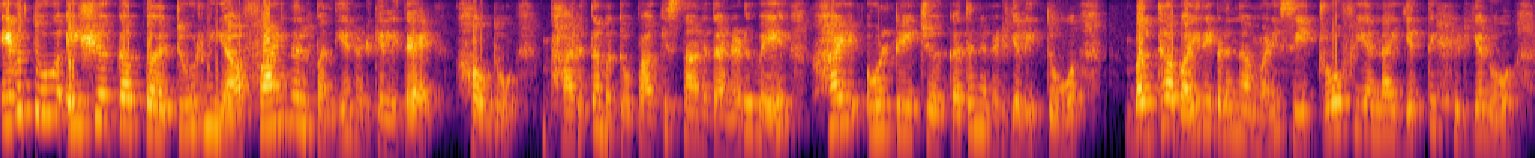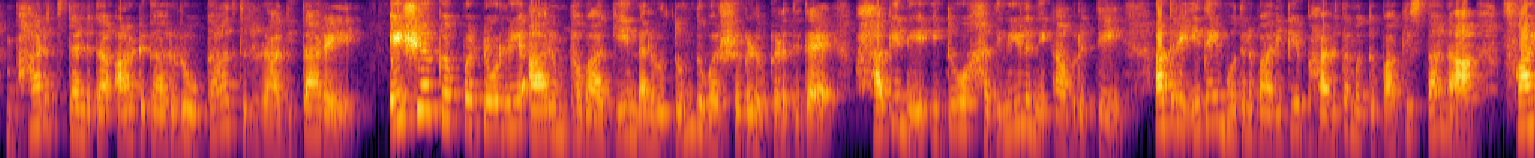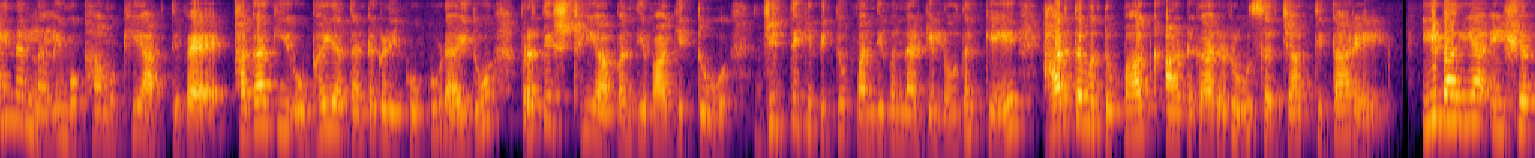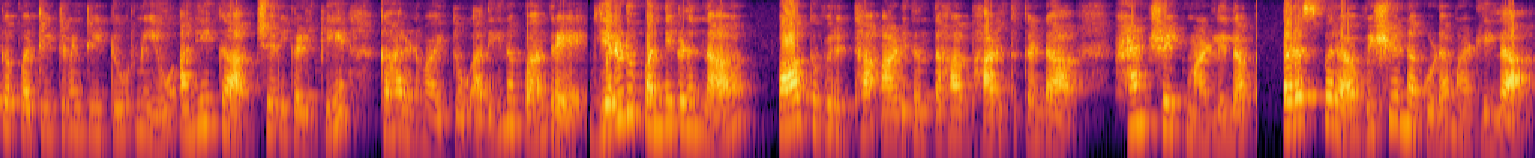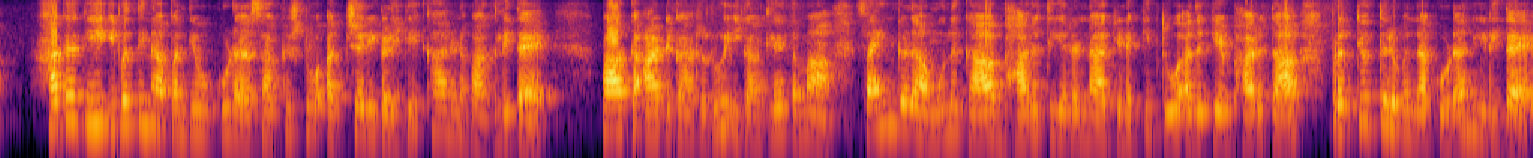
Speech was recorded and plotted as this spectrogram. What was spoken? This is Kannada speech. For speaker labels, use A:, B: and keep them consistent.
A: ಇವತ್ತು ಏಷ್ಯಾ ಕಪ್ ಟೂರ್ನಿಯ ಫೈನಲ್ ಪಂದ್ಯ ನಡೆಯಲಿದೆ. ಹೌದು, ಭಾರತ ಮತ್ತು ಪಾಕಿಸ್ತಾನದ ನಡುವೆ ಹೈ ವೋಲ್ಟೇಜ್ ಕದನ ನಡೆಯಲಿದ್ದು, ಬದ್ಧ ವೈರಿಗಳನ್ನು ಮಣಿಸಿ ಟ್ರೋಫಿಯನ್ನ ಎತ್ತಿ ಹಿಡಿಯಲು ಭಾರತ ತಂಡದ ಆಟಗಾರರು ಕಾತರರಾಗಿದ್ದಾರೆ. ಏಷ್ಯಾ ಕಪ್ ಟೂರ್ನಿ ಆರಂಭವಾಗಿ ನಲವತ್ತೊಂದು ವರ್ಷಗಳು ಕಳೆದಿದೆ. ಹಾಗೆಯೇ ಇದು ಹದಿನೇಳನೇ ಆವೃತ್ತಿ. ಆದರೆ ಇದೇ ಮೊದಲ ಬಾರಿಗೆ ಭಾರತ ಮತ್ತು ಪಾಕಿಸ್ತಾನ ಫೈನಲ್ನಲ್ಲಿ ಮುಖಾಮುಖಿ ಆಗ್ತಿವೆ. ಹಾಗಾಗಿ ಉಭಯ ತಂಡಗಳಿಗೂ ಕೂಡ ಇದು ಪ್ರತಿಷ್ಠೆಯ ಪಂದ್ಯವಾಗಿದ್ದು ಜಿದ್ದಿಗೆ ಬಿದ್ದು ಪಂದ್ಯವನ್ನ ಗೆಲ್ಲುವುದಕ್ಕೆ ಭಾರತ ಮತ್ತು ಪಾಕ್ ಆಟಗಾರರು ಸಜ್ಜಾಗ್ತಿದ್ದಾರೆ. ಈ ಬಾರಿಯ ಏಷ್ಯಾ ಕಪ್ ಟಿ ಟ್ವೆಂಟಿ ಟೂರ್ನಿಯು ಅನೇಕ ಅಚ್ಚರಿಗಳಿಗೆ ಕಾರಣವಾಯಿತು. ಅದೇನಪ್ಪ ಅಂದ್ರೆ ಎರಡು ಪಂದ್ಯಗಳನ್ನ ಪಾಕ್ ವಿರುದ್ಧ ಆಡಿದಂತಹ ಭಾರತ ತಂಡ ಹ್ಯಾಂಡ್ ಶೇಕ್ ಮಾಡಲಿಲ್ಲ. ಪರಸ್ಪರ ವಿಷಯನ ಕೂಡ ಮಾಡಲಿಲ್ಲ. ಹಾಗಾಗಿ ಇವತ್ತಿನ ಪಂದ್ಯವು ಕೂಡ ಸಾಕಷ್ಟು ಅಚ್ಚರಿಗಳಿಗೆ ಕಾರಣವಾಗಲಿದೆ. ಪಾಕ್ ಆಟಗಾರರು ಈಗಾಗಲೇ ತಮ್ಮ ಸೈನ್ಗಳ ಮೂಲಕ ಭಾರತೀಯರನ್ನ ಕೆಣಕಿದ್ದು, ಅದಕ್ಕೆ ಭಾರತ ಪ್ರತ್ಯುತ್ತರವನ್ನ ಕೂಡ ನೀಡಿದೆ.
